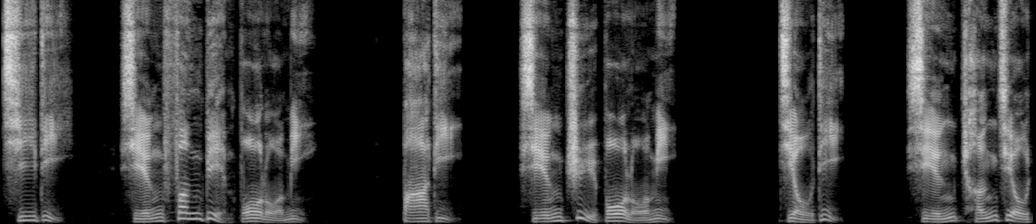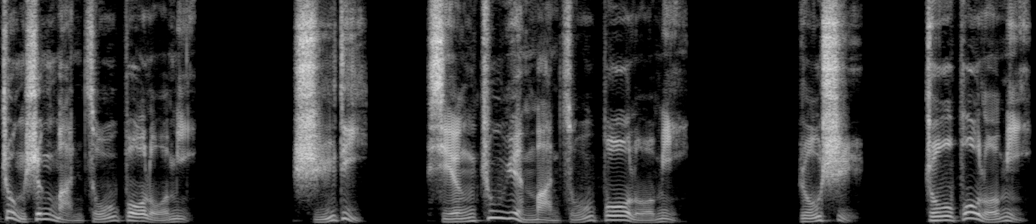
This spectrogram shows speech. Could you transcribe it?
七地行方便波罗蜜，八地行智波罗蜜，九地行成就众生满足波罗蜜，十地行诸愿满足波罗蜜。如是，诸波罗蜜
